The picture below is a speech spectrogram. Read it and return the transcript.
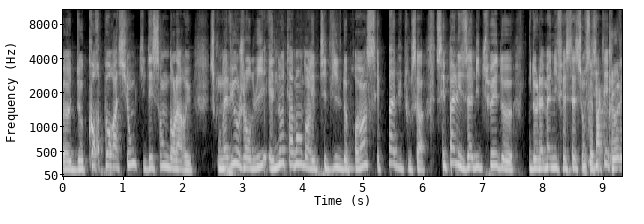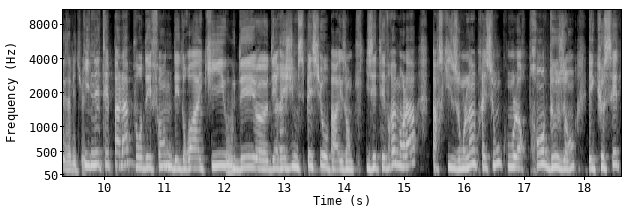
euh, de corporations qui descendent dans la rue. Ce qu'on a vu aujourd'hui, et notamment dans les petites villes de province, c'est pas du tout ça. C'est pas les habitués de de la manifestation. C'est pas que les habitués. Ils n'étaient pas là pour défendre des droits acquis ou mm. des, euh, des régimes spéciaux, par exemple. Ils étaient vraiment là parce qu'ils ont l'impression qu'on leur prend deux ans et que c'est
